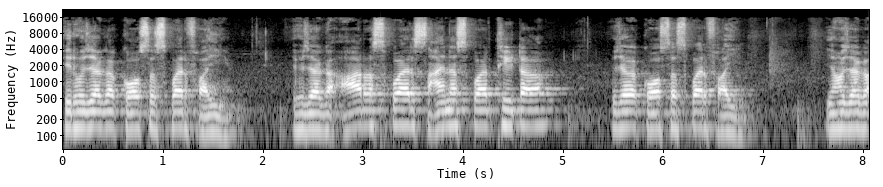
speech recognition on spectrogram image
फिर हो जाएगा कॉस स्क्वायर फाइव ये हो जाएगा r square sine square theta हो जाएगा कॉस स्क्वायर फाइव यहाँ हो जाएगा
